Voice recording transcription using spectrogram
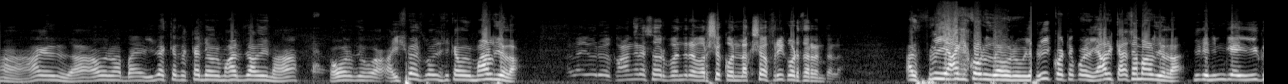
ಹಾಂ ಹಾಗೇನಿಲ್ಲ ಅವರು ಇದಕ್ಕೆ ತಕ್ಕಂತೆ ಅವರು ಮಾಡಿದಾರಿನ ಅವ್ರದ್ದು ಐಶ್ವರ್ಯ ಅವರು ಮಾಡಲಿಲ್ಲ ಅಲ್ಲ, ಇವರು ಕಾಂಗ್ರೆಸ್ ಅವ್ರು ಬಂದರೆ ವರ್ಷಕ್ಕೆ ಒಂದು ಲಕ್ಷ ಫ್ರೀ ಕೊಡ್ತಾರಂತಲ್ಲ. ಅದು ಫ್ರೀ ಯಾಕೆ ಕೊಡೋದು ಅವರು. ಫ್ರೀ ಕೊಟ್ಟು ಕೊಡೋದು ಯಾರು ಕೆಲಸ ಮಾಡೋದಿಲ್ಲ. ಈಗ ನಿಮಗೆ ಈಗ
